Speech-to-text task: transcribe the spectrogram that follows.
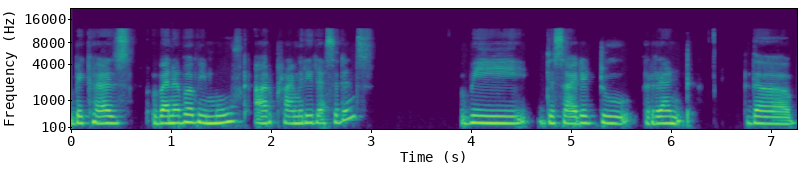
because whenever we moved our primary residence, we decided to rent the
